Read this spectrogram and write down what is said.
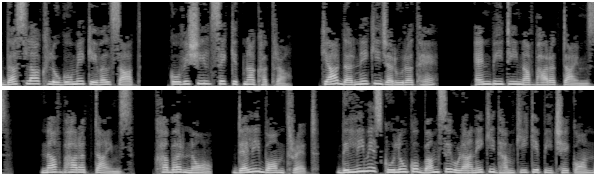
दस लाख लोगों में केवल सात। कोविशील्ड से कितना खतरा? क्या डरने की ज़रूरत है? NBT Navbharat times. Navbharat times. खबर नौ। Delhi bomb threat. दिल्ली में स्कूलों को बम से उड़ाने की धमकी के पीछे कौन?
